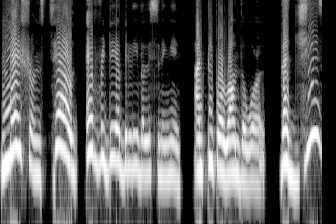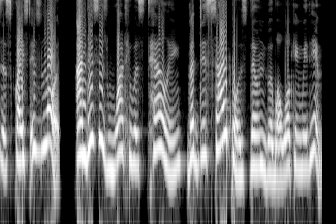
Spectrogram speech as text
nations, tell everyday believer listening in and people around the world that Jesus Christ is Lord. And this is what he was telling the disciples when they were walking with him.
